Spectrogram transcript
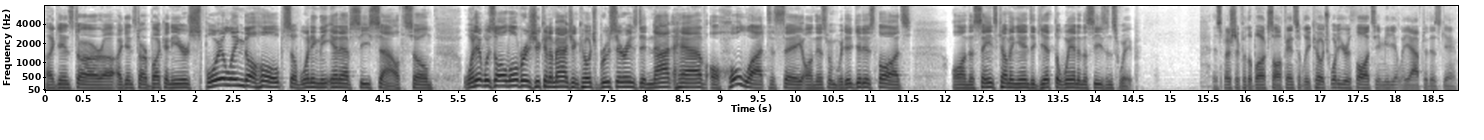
against our uh, against our Buccaneers, spoiling the hopes of winning the NFC South. So when it was all over, as you can imagine, Coach Bruce Arians did not have a whole lot to say on this one. We did get his thoughts on the Saints coming in to get the win in the season sweep especially for the Bucks offensively. Coach, what are your thoughts immediately after this game?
